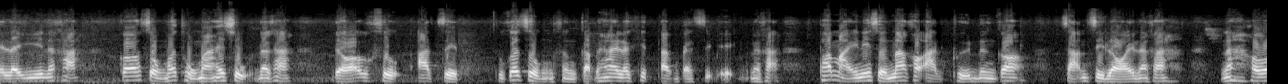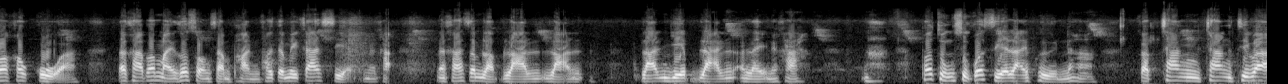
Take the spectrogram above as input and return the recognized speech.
อะไรอย่างนี้นะคะ ก็ส่งผ้าถุงมาให้สุนะคะ เดี๋ยวสุอัดเสร็จสุก็ส่งส่งกลับไปให้แล้วคิดตังค์แปดสิบเองนะคะผ้าไหมนี่ส่วนมากเขาอัดผืนหนึ่งก็สามสี่ร้อยนะคะนะเพราะว่าเขากลัวราคาผ้าไหมเขาสองสามพันเขาจะไม่กล้าเสี่ยงนะคะนะคะสำหรับร้านร้านร้านเย็บร้านอะไรนะคะ เพราะถุงสุก็เสียหลายผืนนะคะกับช่างช่างที่ว่า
